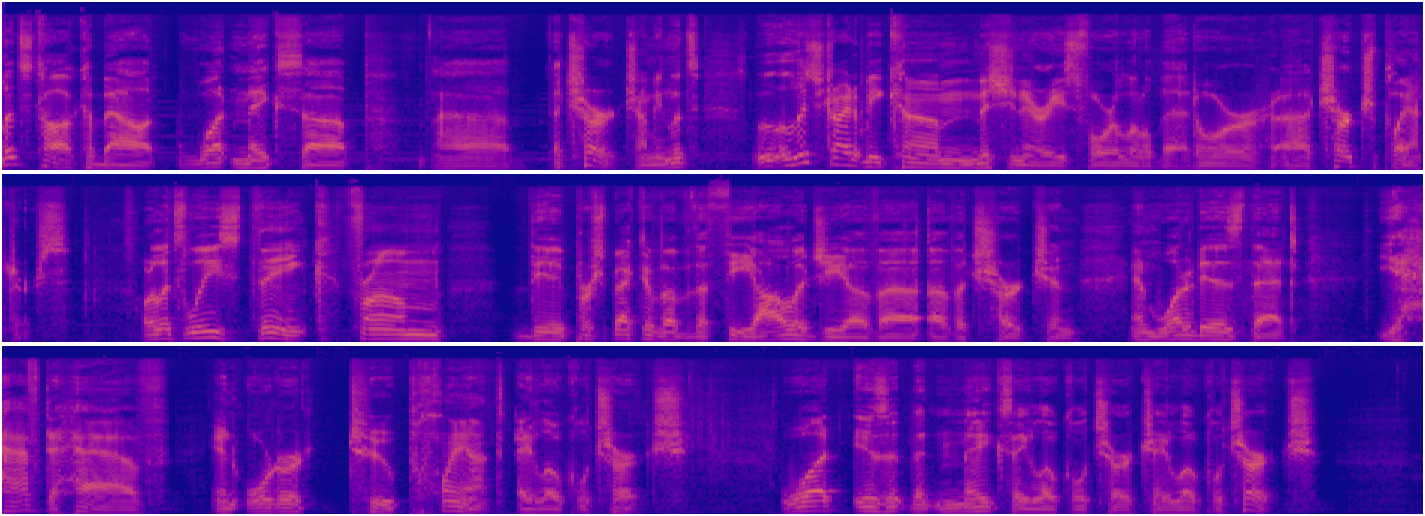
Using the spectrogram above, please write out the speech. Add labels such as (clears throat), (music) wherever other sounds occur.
let's talk about what makes up uh, a church. I mean, let's let's try to become missionaries for a little bit, or uh, church planters, or let's at least think from the perspective of the theology of a of a church and and what it is that you have to have in order to plant a local church. What is it that makes a local church a local church?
